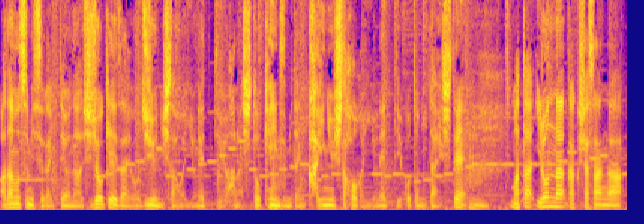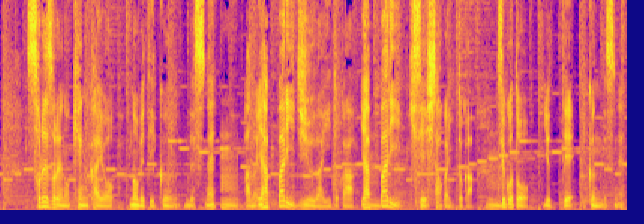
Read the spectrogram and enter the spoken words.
アダム・スミスが言ったような市場経済を自由にした方がいいよねっていう話とケインズみたいに介入した方がいいよねっていうことに対してうん。またいろんな学者さんがそれぞれの見解を述べていくんですね。うん。あのやっぱり自由がいいとかやっぱり規制した方がいいとか、うん。そういうことを言っていくんですね。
